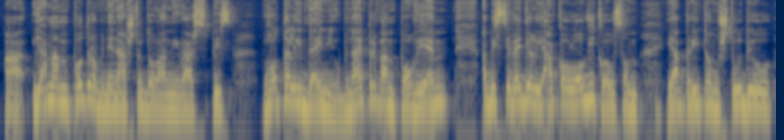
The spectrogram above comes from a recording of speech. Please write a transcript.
a ja mám podrobne naštudovaný váš spis v hoteli Danube. Najprv vám poviem, aby ste vedeli, akou logikou som ja pri tom štúdiu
